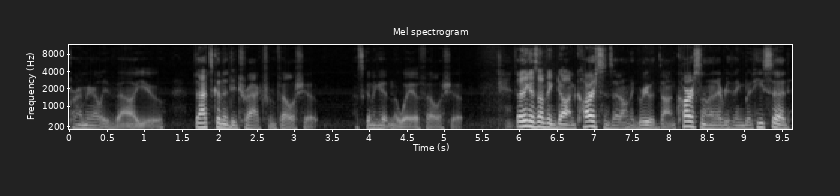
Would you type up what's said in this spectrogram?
primarily value, that's going to detract from fellowship. That's going to get in the way of fellowship. So I think it's something Don Carson said. I don't agree with Don Carson on everything, but he said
